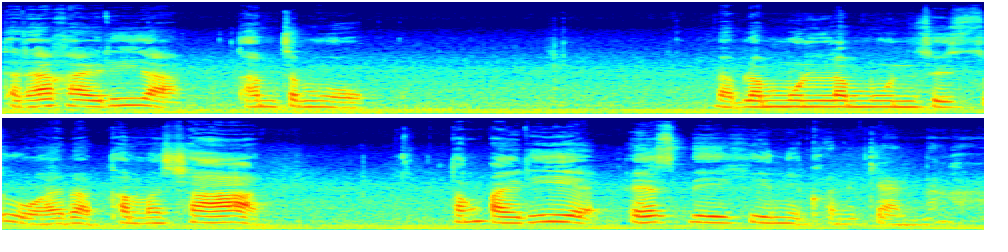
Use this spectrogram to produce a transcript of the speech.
แต่ถ้าใครที่อยากทำจมูก แบบละมุนละมุนสวยๆแบบธรรมชาติ ต้องไปที่ SB คลินิกขอนแก่นนะคะ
